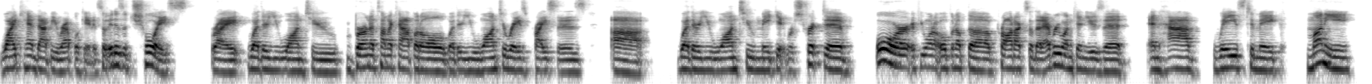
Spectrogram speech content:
why can't that be replicated? So it is a choice, right? Whether you want to burn a ton of capital, whether you want to raise prices, uh, whether you want to make it restrictive, or if you want to open up the product so that everyone can use it and have ways to make money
